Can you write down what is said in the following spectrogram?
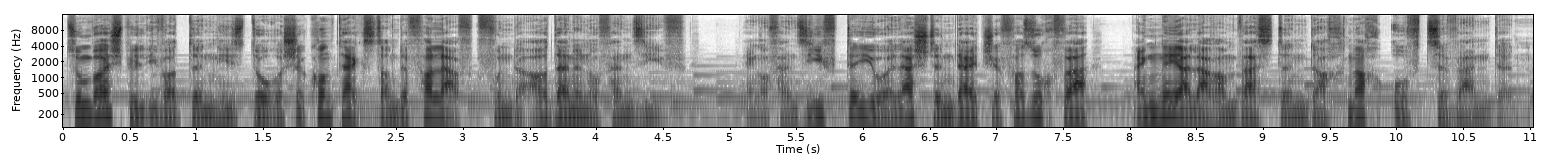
zum Beispiel iwwer den historische Kontext an de Verlauf vun der Ardennenoffensiv. Eg Offensiv de joe lächten Deitsche Versuch war, eng näherler am Westen dach nach ofzuwenden.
